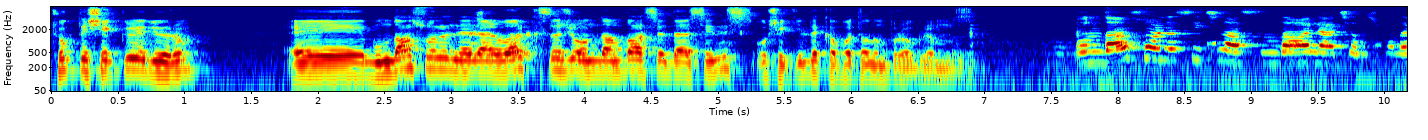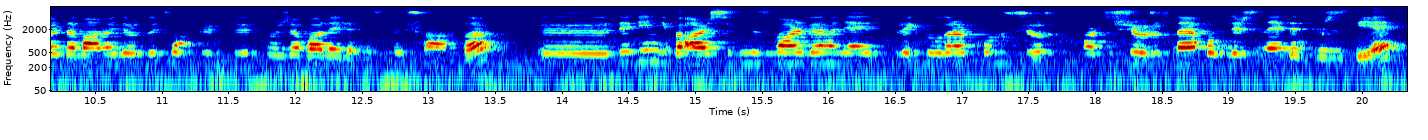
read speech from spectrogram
Çok teşekkür ediyorum. E, bundan sonra neler var? Kısaca ondan bahsederseniz o şekilde kapatalım programımızı. Bundan sonrası için aslında hala çalışmaları devam ediyoruz çok büyük bir proje var elimizde şu anda. Ee, dediğim gibi arşivimiz var ve hani sürekli olarak konuşuyoruz, tartışıyoruz, ne yapabiliriz, ne edebiliriz diye.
